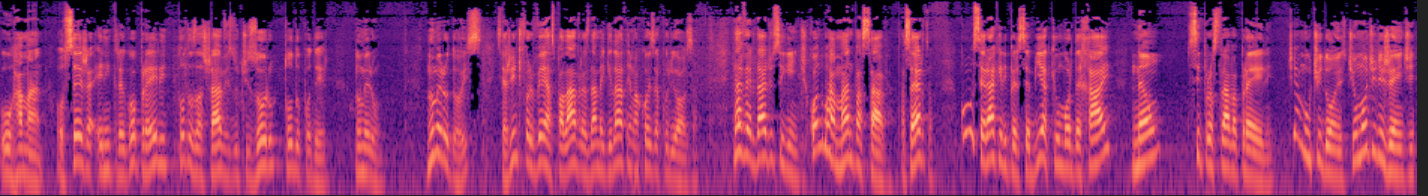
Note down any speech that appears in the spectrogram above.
o Haman. Ou seja, ele entregou para ele todas as chaves do tesouro, todo o poder. Número um. Número dois, se a gente for ver as palavras da Megillah, tem uma coisa curiosa. Na verdade, é o seguinte: quando o Haman passava, tá certo? Como será que ele percebia que o Mordecai não se prostrava para ele? Tinha multidões, tinha um monte de gente.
